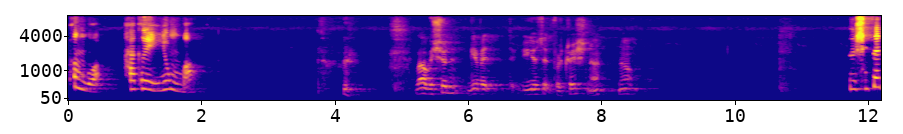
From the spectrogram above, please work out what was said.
碰过，还可以用吗？ Well, we shouldn't give it, use it for Krishna, no. And She said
